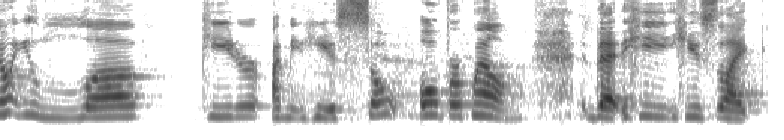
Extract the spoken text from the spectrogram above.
Don't you love Peter? I mean, he is so overwhelmed that he, he's like,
